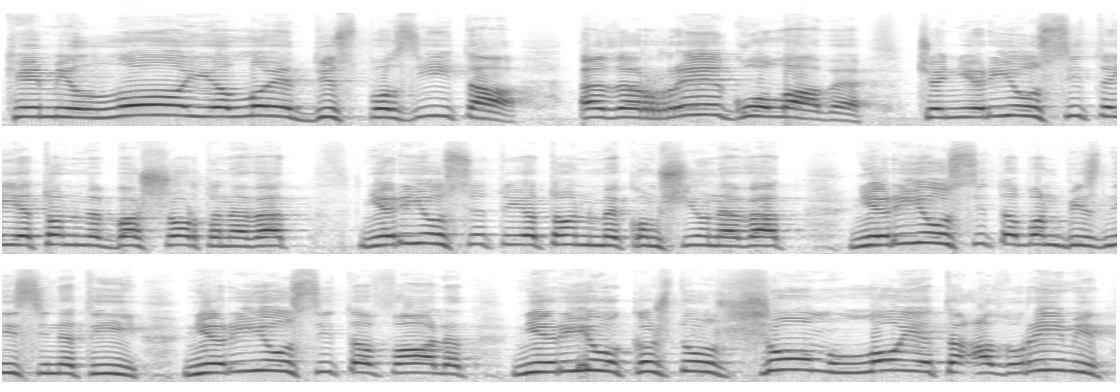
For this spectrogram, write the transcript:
kemi lloj e lloj dispozita edhe rregullave që njeriu si të jeton me bashkëshorten e vet, Njeriu si të jeton me komshiun e vet, njeriu si të bën biznisin e tij, njeriu si të falet, njeriu kështu shumë lloje të adhurimit,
